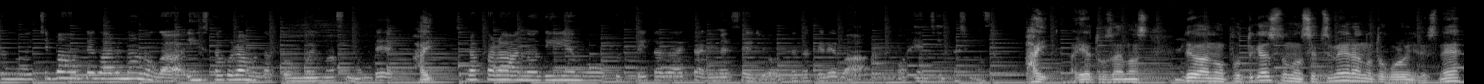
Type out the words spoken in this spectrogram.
あの一番お手軽なのがインスタグラムだと思いますので、はい。らからあの DM を送っていただいたりメッセージをいただければお返事いたします。はい、ありがとうございます。はいではあのポッドキャストの説明欄のところにですね、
